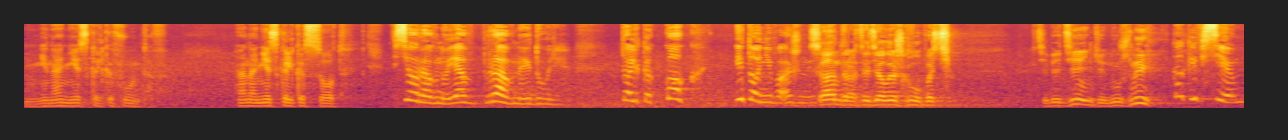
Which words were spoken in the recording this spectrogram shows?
Не на несколько фунтов, а на несколько сот. Все равно, я в равной доле. Только кок и то не важно. Сандра, ты делаешь глупость. Тебе деньги нужны? Как и всем.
